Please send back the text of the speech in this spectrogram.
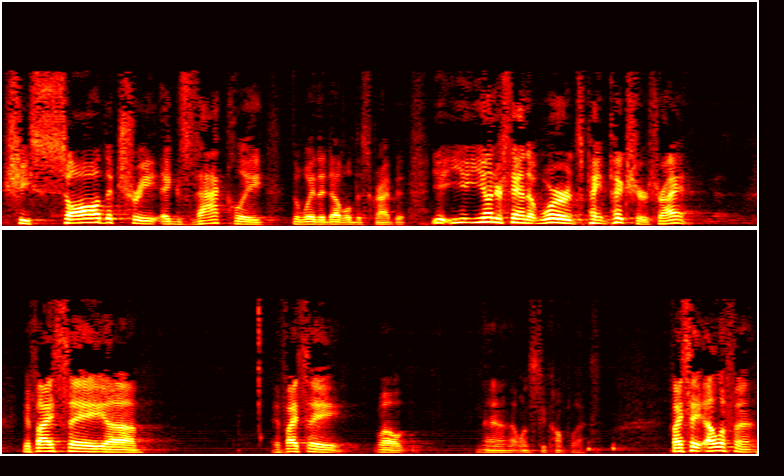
she saw the tree exactly the way the devil described it. You, you, you understand that words paint pictures, right? If I say, uh, if I say, well, nah, that one's too complex. If I say elephant,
